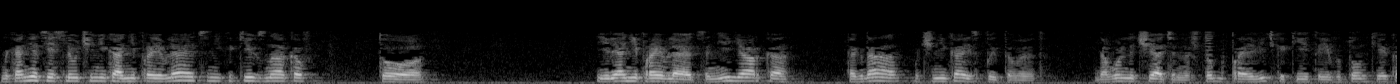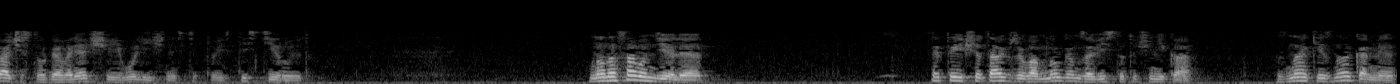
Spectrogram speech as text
Наконец, если у ученика не проявляется никаких знаков, то или они проявляются не ярко, тогда ученика испытывают довольно тщательно, чтобы проявить какие-то его тонкие качества, говорящие его личности, то есть тестируют. Но на самом деле это еще также во многом зависит от ученика. Знаки знаками,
